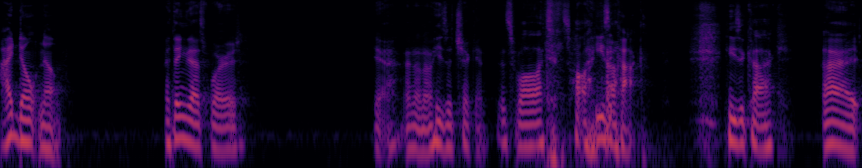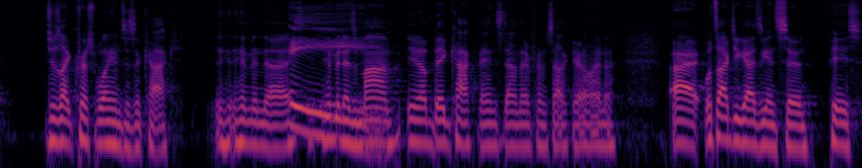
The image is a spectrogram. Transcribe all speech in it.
I don't know. I think that's it. Yeah, I don't know. He's a chicken. That's all. That's all. I He's know. a cock. He's a cock. All right, just like Chris Williams is a cock. Him and uh, him and his mom. You know, big cock fans down there from South Carolina. All right, we'll talk to you guys again soon. Peace.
